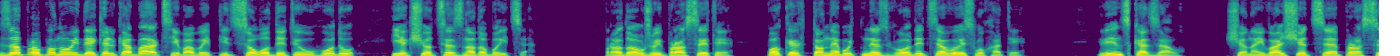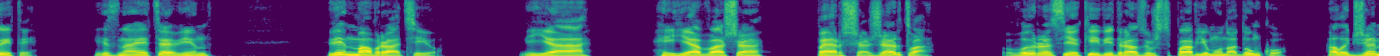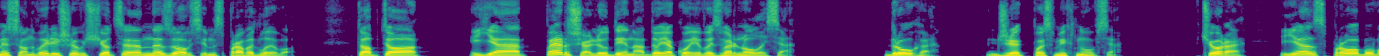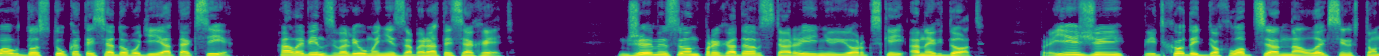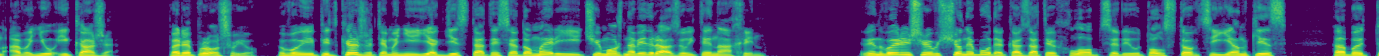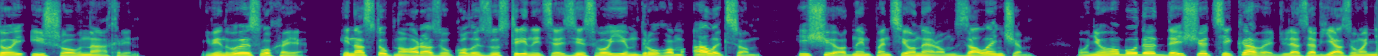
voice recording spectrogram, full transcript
Запропонуй декілька баксів, аби підсолодити угоду, якщо це знадобиться. Продовжуй просити, поки хто небудь не згодиться вислухати. Він сказав, що найважче це просити. І знаєте, він. Він мав рацію. Я. Я ваша перша жертва? Вираз, який відразу ж спав йому на думку, але Джемісон вирішив, що це не зовсім справедливо. Тобто, я перша людина, до якої ви звернулися. Друга. Джек посміхнувся. Вчора я спробував достукатися до водія таксі, але він звелів мені забиратися геть. Джемісон пригадав старий нью-йоркський анекдот. Приїжджий підходить до хлопця на Лексінгтон Авеню і каже Перепрошую, ви підкажете мені, як дістатися до мерії, чи можна відразу йти нахрін? Він вирішив, що не буде казати хлопцеві у толстовці Янкіс, аби той ішов нахрін. Він вислухає, і наступного разу, коли зустрінеться зі своїм другом Алексом і ще одним пенсіонером за ленчем, у нього буде дещо цікаве для зав'язування.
